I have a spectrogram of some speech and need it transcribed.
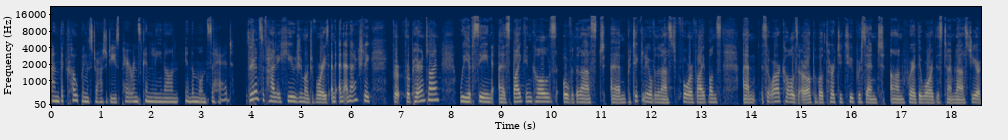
and the coping strategies parents can lean on in the months ahead. Parents have had a huge amount of worries, and, and, and actually, for, for Parentline, we have seen a spike in calls over the last, um, particularly over the last four or five months. Um, so our calls are up about 32% on where they were this time last year.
